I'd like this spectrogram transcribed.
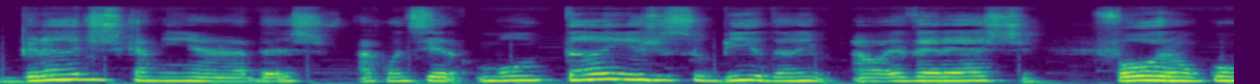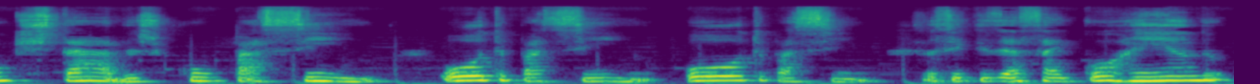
grandes caminhadas aconteceram, montanhas de subida ao Everest foram conquistadas com passinho outro passinho, outro passinho. Se você quiser sair correndo,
